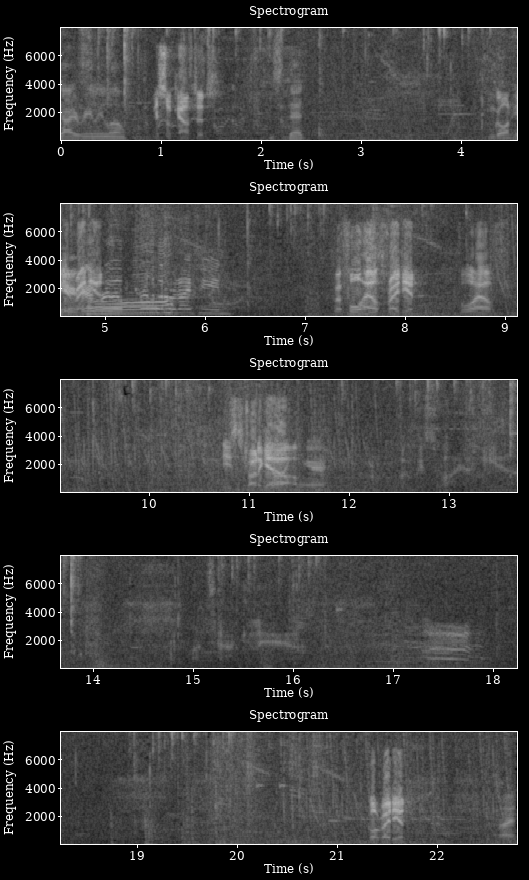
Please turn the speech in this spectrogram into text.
Guy really low. Missile counted. He's dead. I'm going here. Get ready. Raider Oh. number 19. We're full health, Radiant. Full health. He's just trying to get Going out. here. Got Radiant. Nice.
